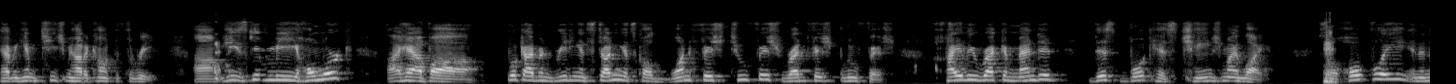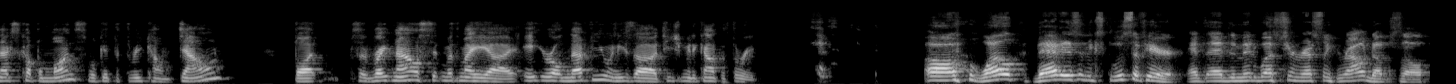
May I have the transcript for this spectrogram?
having him teach me how to count to three. Um, he's giving me homework. I have a book I've been reading and studying. It's called One Fish, Two Fish, Red Fish, Blue Fish. Highly recommended. This book has changed my life. So hopefully in the next couple months we'll get the three count down. But so right now sitting with my uh, eight year old nephew and he's uh, teaching me to count to three. Uh, well, that is an exclusive here at, at the Midwestern Wrestling Roundup. So,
